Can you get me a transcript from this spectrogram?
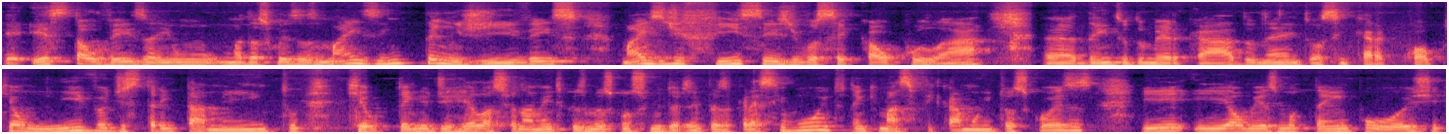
É, esse talvez aí um, uma das coisas mais intangíveis, mais difíceis de você calcular é, dentro do mercado, né? Então assim, cara, qual que é o nível de estreitamento que eu tenho de relacionamento com os meus consumidores? A empresa cresce muito, tem que massificar muito as coisas e, e ao mesmo tempo hoje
